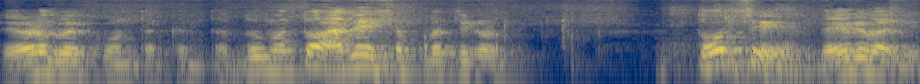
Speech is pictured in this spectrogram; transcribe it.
ಹೇಳಬೇಕು ಅಂತಕ್ಕಂಥದ್ದು ಮತ್ತು ಆದೇಶ ಪ್ರತಿಗಳು. ತೋರಿಸಿ, ಧೈರ್ಯವಾಗಿ.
